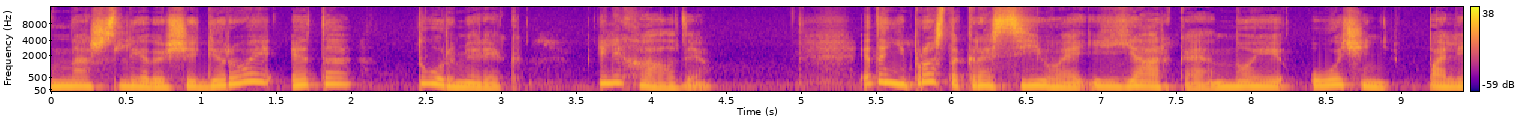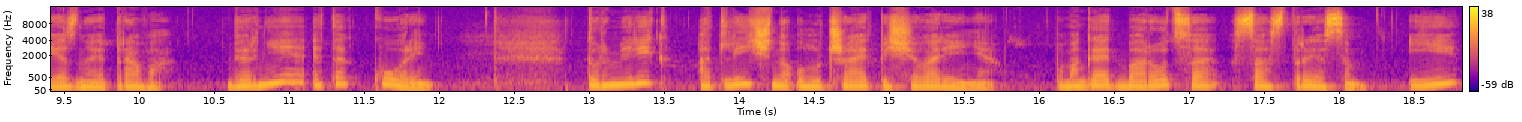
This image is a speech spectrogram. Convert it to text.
Наш следующий герой — это турмерик или халди. Это не просто красивая и яркая, но и очень полезная трава. Вернее, это корень. Турмерик отлично улучшает пищеварение, помогает бороться со стрессом и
